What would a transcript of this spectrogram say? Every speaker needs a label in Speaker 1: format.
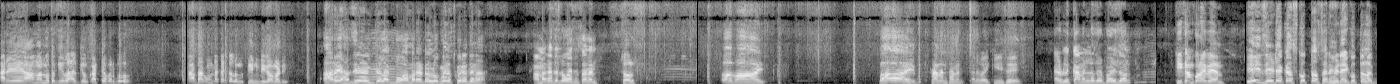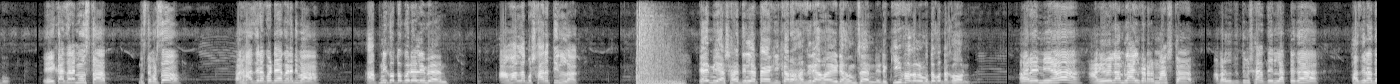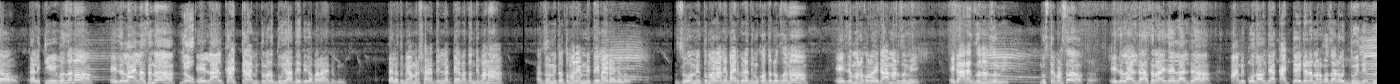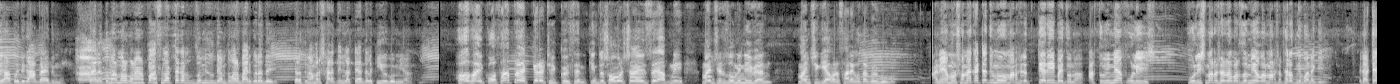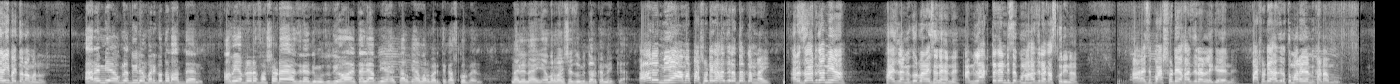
Speaker 1: আরে আমার মতো কি লাল কেউ কাটতে পারব? আধা ঘণ্টা কাটলাম তিন বিঘা মাটি।
Speaker 2: আরে হাজিরা নিতে লাগবো আমার একটা লোক ম্যানেজ করে দে না।
Speaker 3: আমার কাছে লোক আছে চলেন।
Speaker 2: চল। ও ভাই। ভাই।
Speaker 3: থামেন থামেন।
Speaker 1: আরে ভাই কি হয়েছে
Speaker 3: আর বলে কামের লোকের প্রয়োজন।
Speaker 1: কি কাম করাইবেন?
Speaker 2: এই যেটা কাজ করতেছেন সেটাই করতে লাগবো।
Speaker 1: এই কাজের আমি উস্তাদ বুঝতে পারছ? আর হাজিরা কয় টাকা করে দিবা?
Speaker 2: আপনি কত করে নিবেন?
Speaker 1: আমার লাগবো সাড়ে তিন লাখ।
Speaker 2: এই মিয়া সাড়ে তিন লাখ টাকা কি কারও হাজিরা হয়? এটা শুনছেন? এটা কি পাগলের মতো কথা কন?
Speaker 1: আরে মিয়া আমি হইলাম লাইল কাটার মাস্টার। আবার যদি তুমি সাড়ে তিন লাখ টাকা হাজিরা দাও তাহলে কি হইব জানো? এই যে লাইল আছে না এই লাইল কাটটা আমি তোমার দুই হাতে দিকে পাড়াই দেবো। তাহলে তুমি আমার সাড়ে তিন লাখ টাকা বেতন দিবা না? আর জমি তো তোমার এমনিতেই বাইরে গেল। জমি তোমার আমি বাইর করে দিব কতটুকু জানো? এই যে মনে করো এটা আমার জমি এটা আরেকজনের জমি। বুঝতে পারছ? এই যে লাইলটা আছে না এই যে লাইলটা আমি কোদাল দিয়ে কাটতে এটা মনে করো আর ওই দুই দুই হাত ওইদিকে আগায় দিব তাহলে তোমার মনে করো পাঁচ লাখ টাকার জমি যদি আমি তোমার বাইর করে দেই তাহলে তুমি আমার সাড়ে তিন লাখ টাকা দিলে কি হইব মিয়া?
Speaker 2: হ ভাই কথা তো একেবারে ঠিক কইছেন কিন্তু সমস্যা হয়েছে আপনি মানুষের জমি নিবেন মানুষ কি আমার সারে কথা কইব।
Speaker 1: আমি এমন সময় কাটতে দিব মানুষ এটা টেরই পাইতো না। আর তুমি মিয়া পুলিশ পুলিশ মানুষের আবার জমি আবার মানুষ ফেরত নিব নাকি? এটা টেরই পাইতো না মানুষ।
Speaker 2: আরে মিয়া ওগুলা দুই নাম্বারই কথা বাদ দেন। আমি আপনার পাঁচশো টাকা হাজিরা দিব যদি হয়, তাহলে আপনি কালকে আমার বাড়িতে কাজ করবেন। নাইলে নাই, আমার মানুষের জমি দরকার নাই কা।
Speaker 1: আরে মিয়া, আমার পাঁচশো টাকা হাজিরা দরকার নাই। আরে যাট গা মিয়া। ফাইজলামি করবার আইসে না হেনে আমি লাখ টাকা দিছে কোনো হাজিরা কাজ করি না। আর আইসে পাঁচশো টাকা হাজিরা লেগে হেনে পাঁচশো টাকা হাজিরা তোমার আমি খাটামু।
